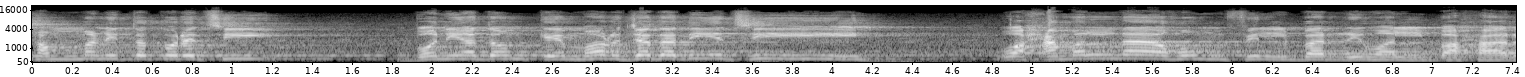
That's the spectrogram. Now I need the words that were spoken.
সম্মানিত করেছি বনি আদমকে মর্যাদা দিয়েছি ও হামালনা হুম ফিল বাররি ওয়াল বাহার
